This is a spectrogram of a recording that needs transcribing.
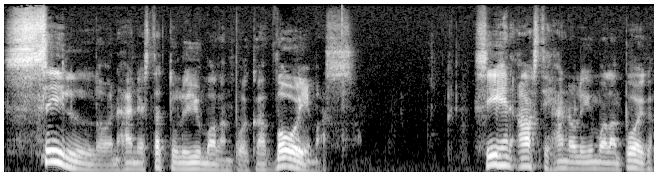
silloin hänestä tuli Jumalan poika voimassa. Siihen asti hän oli Jumalan poika,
